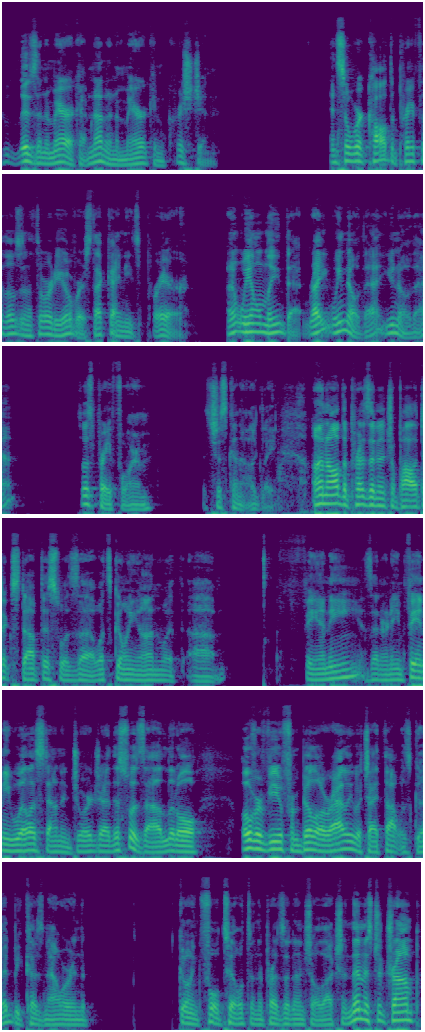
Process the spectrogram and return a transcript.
who lives in America. I'm not an American Christian, and so we're called to pray for those in authority over us. That guy needs prayer, and we all need that, right? We know that. You know that. So let's pray for him. It's just kind of ugly. On all the presidential politics stuff, this was uh, what's going on with um, Fani. Is that her name? Fani Willis down in Georgia. This was a little overview from Bill O'Reilly, which I thought was good because now we're in the going full tilt in the presidential election. Then Mr. Trump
